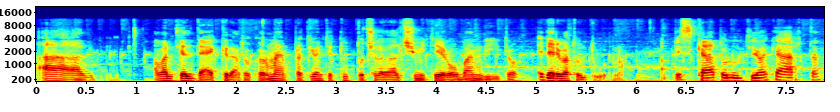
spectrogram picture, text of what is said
a... avanti al deck, dato che ormai praticamente tutto ce l'aveva al cimitero bandito, ed è arrivato il turno. Ha pescato l'ultima carta,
